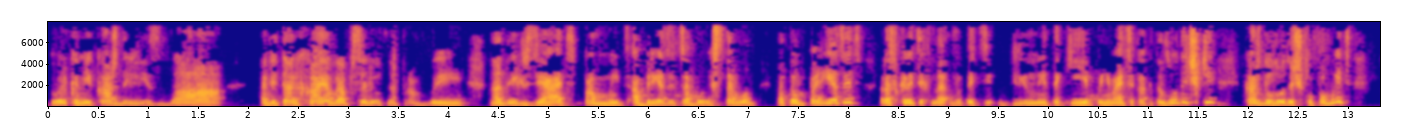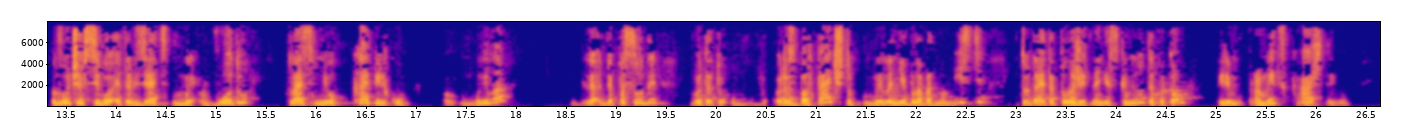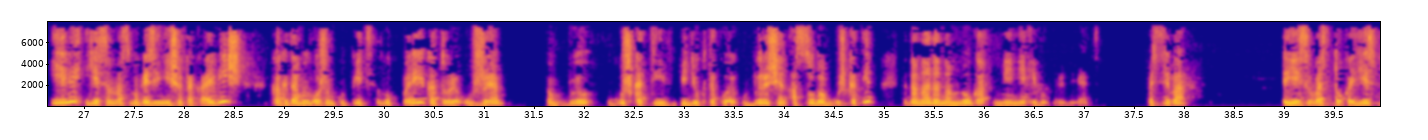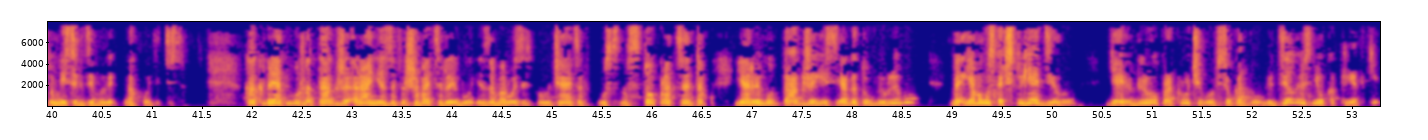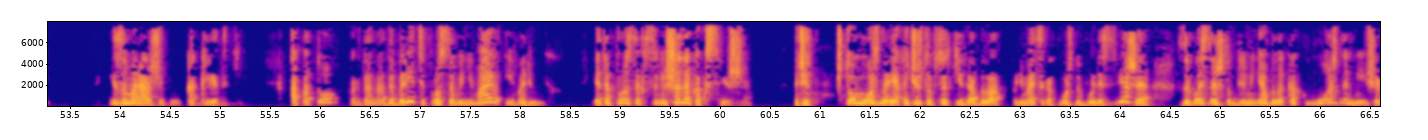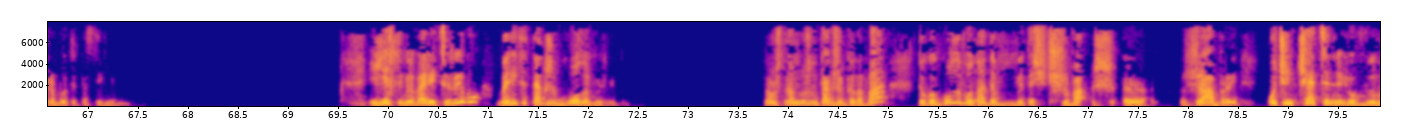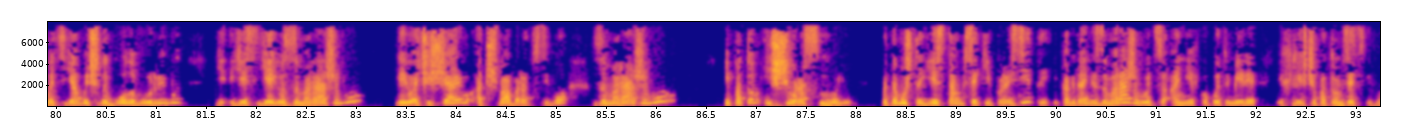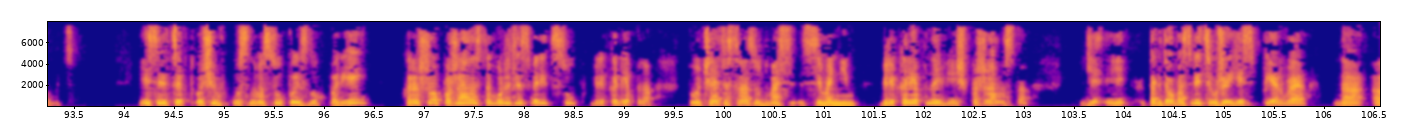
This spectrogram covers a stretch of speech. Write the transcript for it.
дольками каждый лист, да, а Виталь Хая, вы абсолютно правы. Надо их взять, помыть, обрезать с обоих сторон. Потом порезать, раскрыть их на вот эти длинные такие, понимаете, как это лодочки. Каждую лодочку помыть. Лучше всего это взять воду, класть в нее капельку мыло для, для посуды, вот эту разболтать, чтобы мыло не было в одном месте, туда это положить на несколько минут, а потом промыть каждую. Или если у нас в магазине еще такая вещь, когда мы можем купить лук-порей, который уже был гушкатив, бедюк такой выращен особо в гушкатив, тогда надо намного менее его проверять. Спасибо. Если у вас только есть в том месте, где вы находитесь. Как вариант, можно также ранее зафаршировать рыбу и заморозить, получается вкусно. Сто процентов. Я рыбу также, если я готовлю рыбу, я могу сказать, что я делаю. Я ее беру, прокручиваю, все готовлю, делаю из нее котлетки и замораживаю, котлетки. А потом, когда надо варить, я просто вынимаю и варю их. Это просто совершенно как свежее. Значит, что можно, я хочу, чтобы все-таки еда была, понимаете, как можно более свежая. С другой стороны, чтобы для меня было как можно меньше работы последними. И если вы варите рыбу, варите также головы рыбы. Потому что нам нужна также голова, только голову надо вытащить шва, ш, э, жабры, очень тщательно ее вымыть. Я обычно голову рыбы, если я ее замораживаю, я ее очищаю от швабр, от всего, замораживаю и потом еще раз мою. Потому что есть там всякие паразиты, и когда они замораживаются, они в какой-то мере, их легче потом взять и вымыть. Есть рецепт очень вкусного супа из лук-порей. Хорошо, пожалуйста, можете сварить суп великолепно. Получается сразу два симоним. Великолепная вещь, пожалуйста. И тогда у вас, видите, уже есть первое на э,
